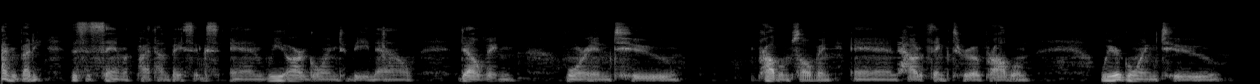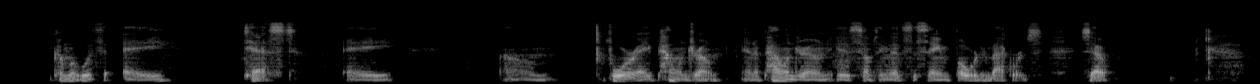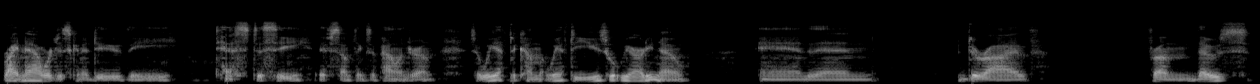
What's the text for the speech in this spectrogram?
Hi everybody, this is Sam with Python Basics and we are going to be now delving more into problem solving and how to think through a problem. We are going to come up with a test a um, for a palindrome and a palindrome is something that's the same forward and backwards. So right now we're just going to do the test to see if something's a palindrome. So we have to come, we have to use what we already know and then derive from those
